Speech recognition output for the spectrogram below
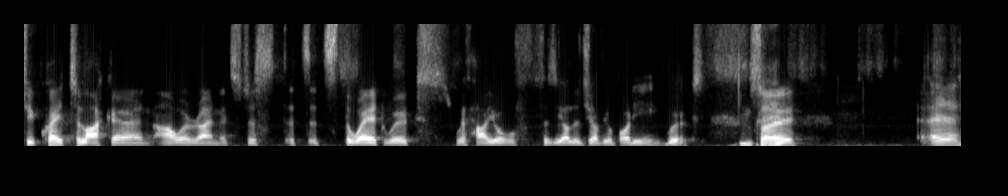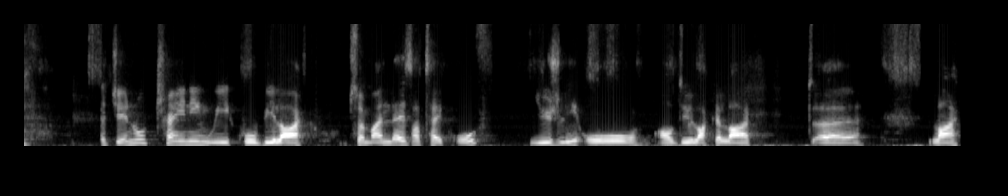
to equate to like a, an hour run. It's just it's it's the way it works with how your physiology of your body works. So a, a general training week will be like so Mondays I take off usually, or I'll do like a light uh, light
